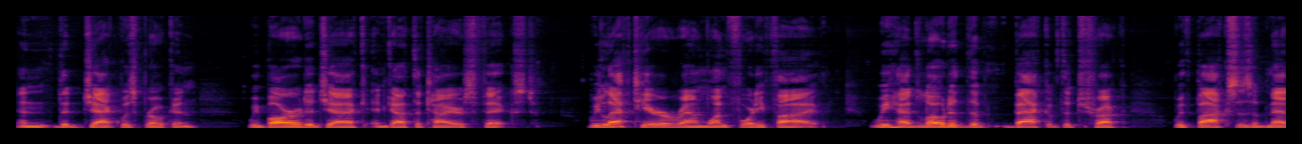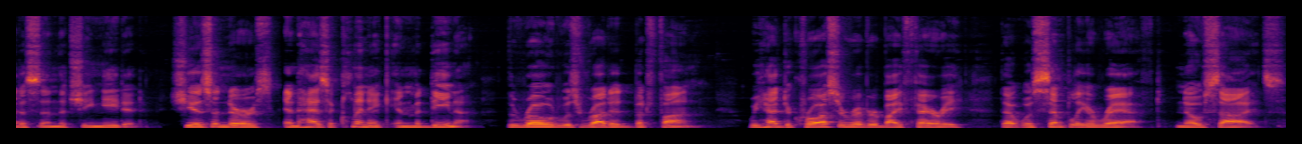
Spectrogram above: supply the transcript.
and the jack was broken. We borrowed a jack and got the tires fixed. We left here around 145. We had loaded the back of the truck with boxes of medicine that she needed. She is a nurse and has a clinic in Medina. The road was rutted but fun. We had to cross a river by ferry that was simply a raft, no sides.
